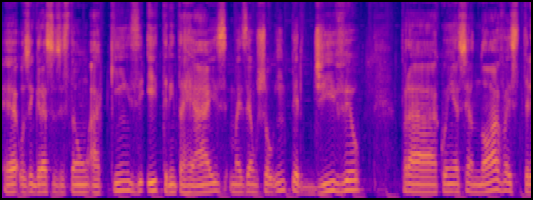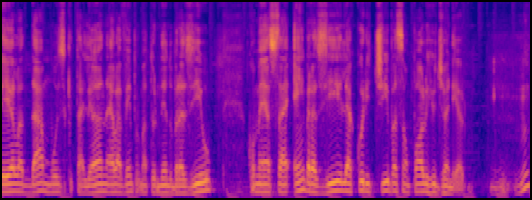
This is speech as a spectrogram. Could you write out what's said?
É, os ingressos estão a 15 e 30 reais, mas é um show imperdível para conhecer a nova estrela da música italiana. Ela vem para uma turnê do Brasil, começa em Brasília, Curitiba, São Paulo e Rio de Janeiro. Uhum.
